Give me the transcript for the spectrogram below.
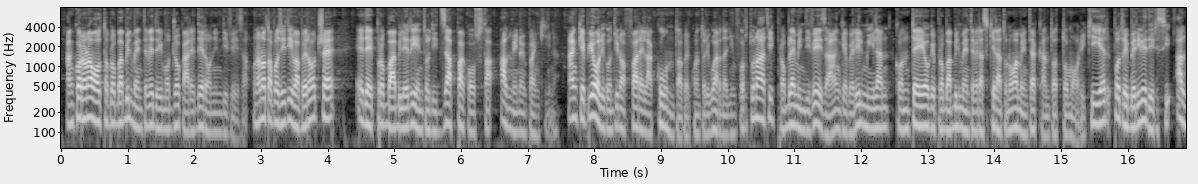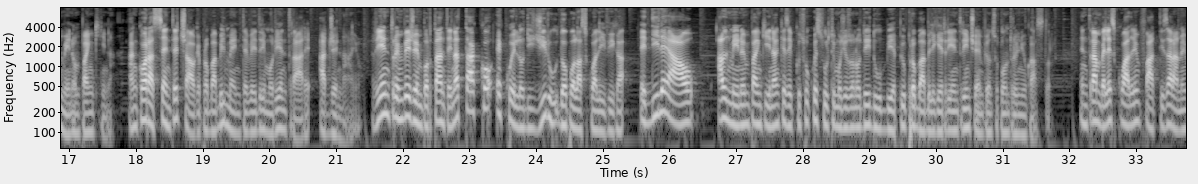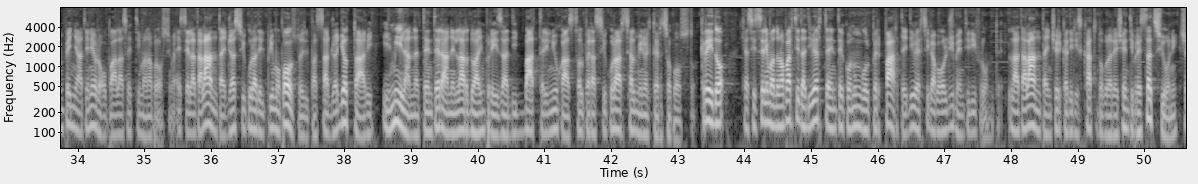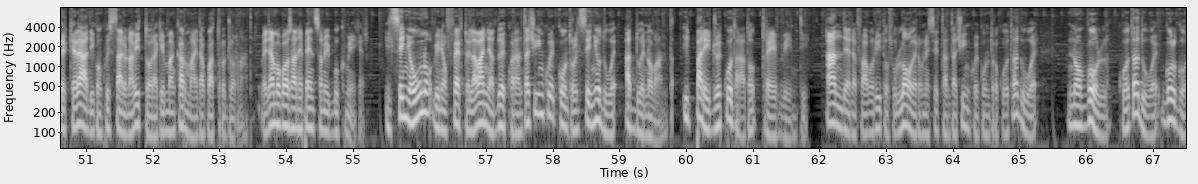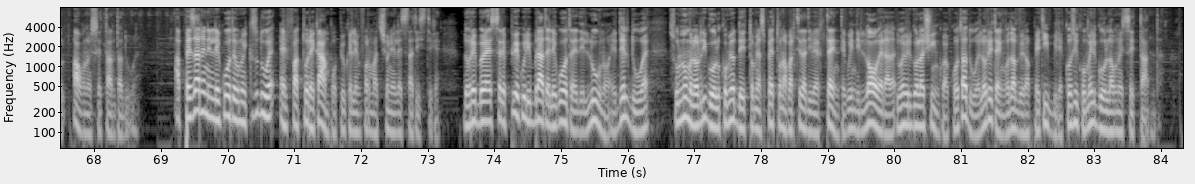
Ancora una volta probabilmente vedremo giocare Deron in difesa. Una nota positiva però c'è ed è probabile il rientro di Zappa Costa almeno in panchina. Anche Pioli continua a fare la conta per quanto riguarda gli infortunati, problemi in difesa anche per il Milan, con Teo che probabilmente verrà schierato nuovamente accanto a Tomori. Kier potrebbe rivedersi almeno in panchina. Ancora assente Ciao che probabilmente vedremo rientrare a gennaio. Rientro invece importante in attacco è quello di Giroud dopo la squalifica e di Leao almeno in panchina, anche se su quest'ultimo ci sono dei dubbi, è più probabile che rientri in Champions contro il Newcastle. Entrambe le squadre infatti saranno impegnate in Europa la settimana prossima e se l'Atalanta è già sicura del primo posto e del passaggio agli ottavi, il Milan tenterà nell'ardua impresa di battere il Newcastle per assicurarsi almeno il terzo posto. Credo che assisteremo ad una partita divertente con un gol per parte e diversi capovolgimenti di fronte. L'Atalanta, in cerca di riscatto dopo le recenti prestazioni, cercherà di conquistare una vittoria che manca ormai da 4 giornate. Vediamo cosa ne pensano i bookmaker. Il segno 1 viene offerto in lavagna a 2,45 contro il segno 2 a 2,90. Il pareggio è quotato 3,20. Under favorito sull'over 1,75 contro quota 2, no goal quota 2, gol gol a 1,72. A pesare nelle quote 1x2 è il fattore campo più che le informazioni e le statistiche. Dovrebbero essere più equilibrate le quote dell'1 e del 2. Sul numero di gol, come ho detto, mi aspetto una partita divertente, quindi l'over a 2,5 a quota 2 lo ritengo davvero appetibile, così come il gol a 1,70.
